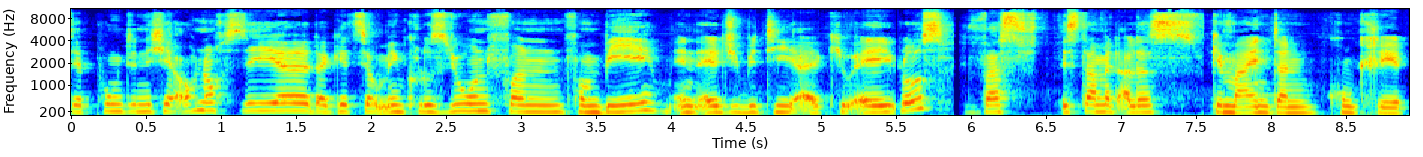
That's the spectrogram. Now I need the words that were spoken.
Der Punkt, den ich hier auch noch sehe, da geht es ja um Inklusion von, vom B in LGBTIQA. Was ist damit alles gemeint dann konkret?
